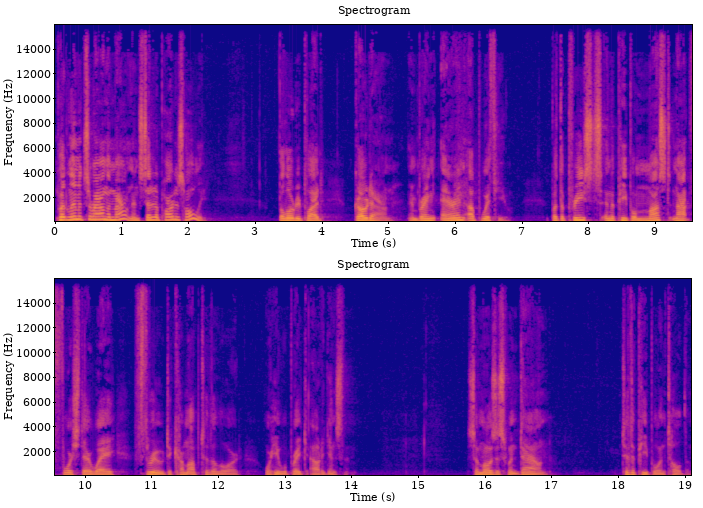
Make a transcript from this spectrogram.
Put limits around the mountain and set it apart as holy. The Lord replied, Go down and bring Aaron up with you. But the priests and the people must not force their way through to come up to the Lord, or he will break out against them. So Moses went down to the people and told them.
